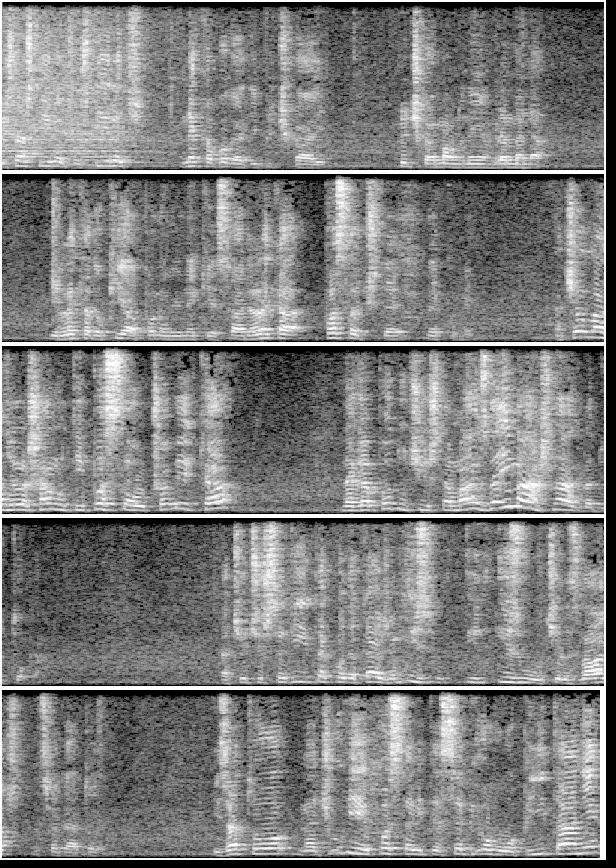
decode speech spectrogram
I šta ti reći? Ti reći, neka Boga ti pričkaj, pričkaj malo, nemam vremena, ili neka dok ja ponovim neke stvari, neka poslaću te nekome. Znači Allah Đelešanu ti poslao čovjeka da ga podučiš namazu, da imaš nagradu toga. Znači ćeš se ti tako da kažem iz, izvući ili zlačiti od svega toga. I zato znači, uvijek postavite sebi ovo pitanje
